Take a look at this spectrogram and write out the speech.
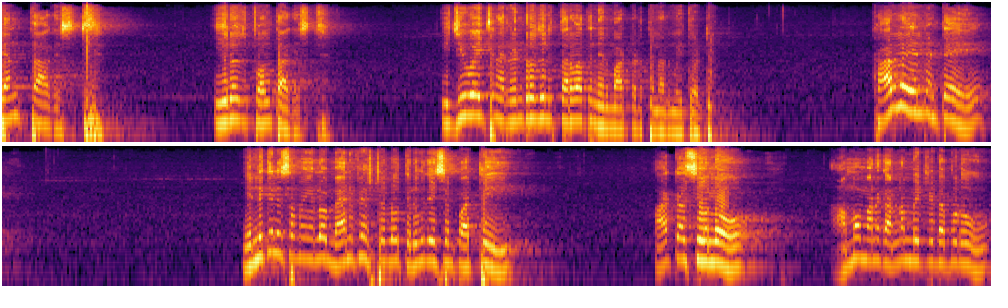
tenth August ఈరోజు ట్వెల్త్ ఆగస్ట్ ఈ జీవో ఇచ్చిన రెండు రోజుల తర్వాత నేను మాట్లాడుతున్నాను మీతోటి. కారణం ఏంటంటే ఎన్నికల సమయంలో మేనిఫెస్టోలో తెలుగుదేశం పార్టీ ఆకాశంలో అమ్మ మనకు అన్నం పెట్టేటప్పుడు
